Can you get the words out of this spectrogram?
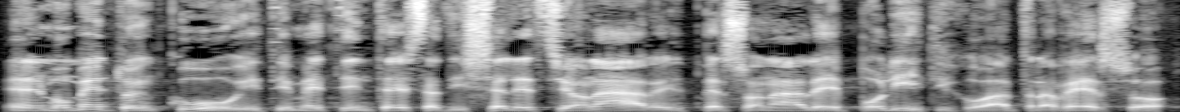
e nel momento in cui ti metti in testa di selezionare il personale politico attraverso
